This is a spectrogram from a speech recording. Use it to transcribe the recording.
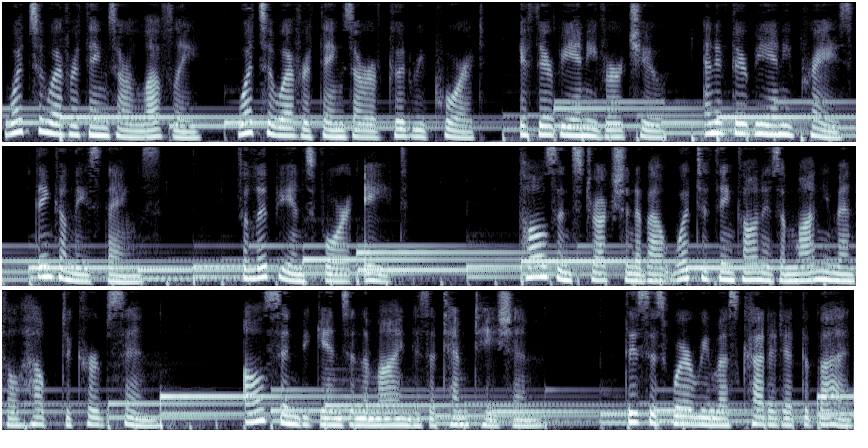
whatsoever things are lovely, whatsoever things are of good report, if there be any virtue, and if there be any praise, think on these things. Philippians 4 8. Paul's instruction about what to think on is a monumental help to curb sin. All sin begins in the mind as a temptation. This is where we must cut it at the bud.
